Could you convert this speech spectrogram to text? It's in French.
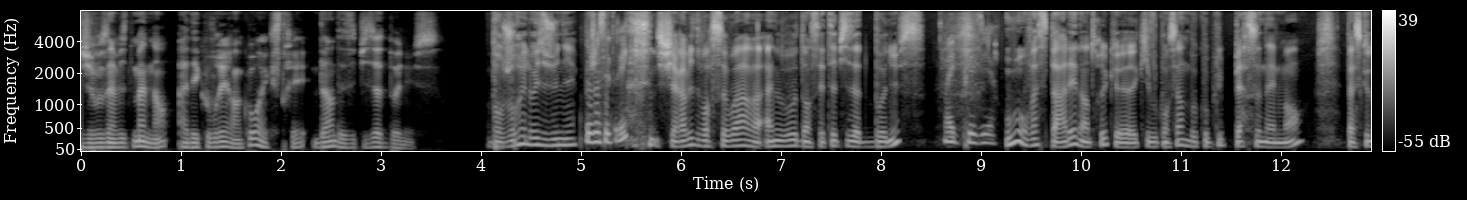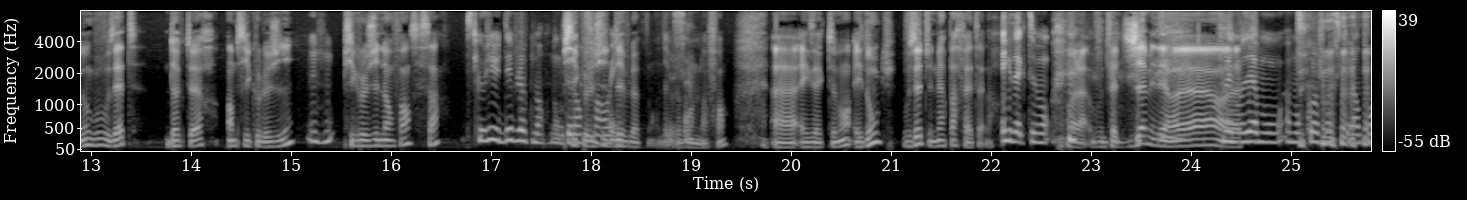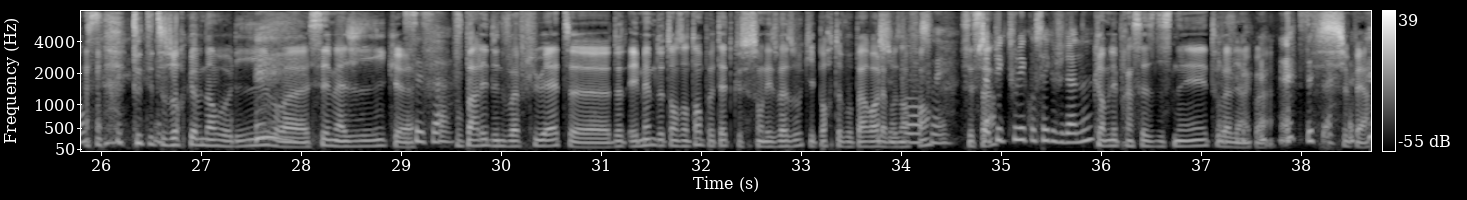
Je vous invite maintenant à découvrir un court extrait d'un des épisodes bonus. Bonjour Héloïse Junier. Bonjour Cédric. Je suis ravi de vous recevoir à nouveau dans cet épisode bonus. Avec plaisir. Où on va se parler d'un truc euh, qui vous concerne beaucoup plus personnellement. Parce que donc vous, vous êtes docteur en psychologie, Mhm. psychologie de l'enfant, c'est ça? Psychologie du développement, donc de Psychologie de oui. développement, développement de l'enfant. Euh, exactement. Et donc, vous êtes une mère parfaite alors. Exactement. voilà, vous ne faites jamais d'erreur. Je vais euh, demander à mon, à mon conjoint ce qu'il en pense. tout est toujours comme dans vos livres, euh, c'est magique. C'est ça. Vous parlez d'une voix fluette, euh, de- et même de temps en temps, peut-être que ce sont les oiseaux qui portent vos paroles à vos pense, enfants. ouais. C'est ça J'applique tous les conseils que je donne. Comme les princesses Disney, tout va bien quoi. C'est ça. Super.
